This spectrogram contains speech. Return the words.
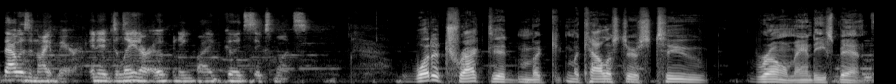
that was a nightmare and it delayed our opening by a good six months what attracted McAllister's to Rome and East Bend?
